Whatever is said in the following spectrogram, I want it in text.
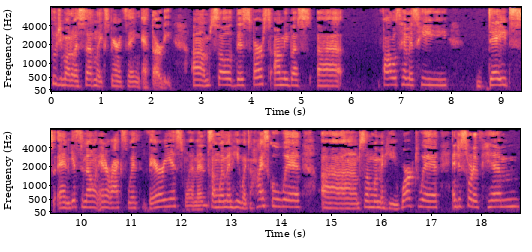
Fujimoto is suddenly experiencing at 30. Um, so this first omnibus uh, follows him as he dates and gets to know and interacts with various women. Some women he went to high school with, um, some women he worked with, and just sort of him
